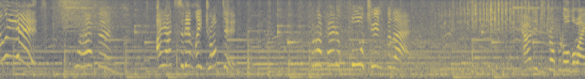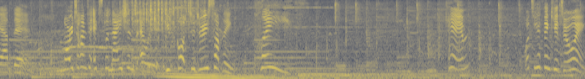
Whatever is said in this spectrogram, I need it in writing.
Elliot! What happened? I accidentally dropped it. But I paid a fortune for that. How did you drop it all the way out there? No time for explanations, Elliot. You've got to do something. Please. What do you think you're doing?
